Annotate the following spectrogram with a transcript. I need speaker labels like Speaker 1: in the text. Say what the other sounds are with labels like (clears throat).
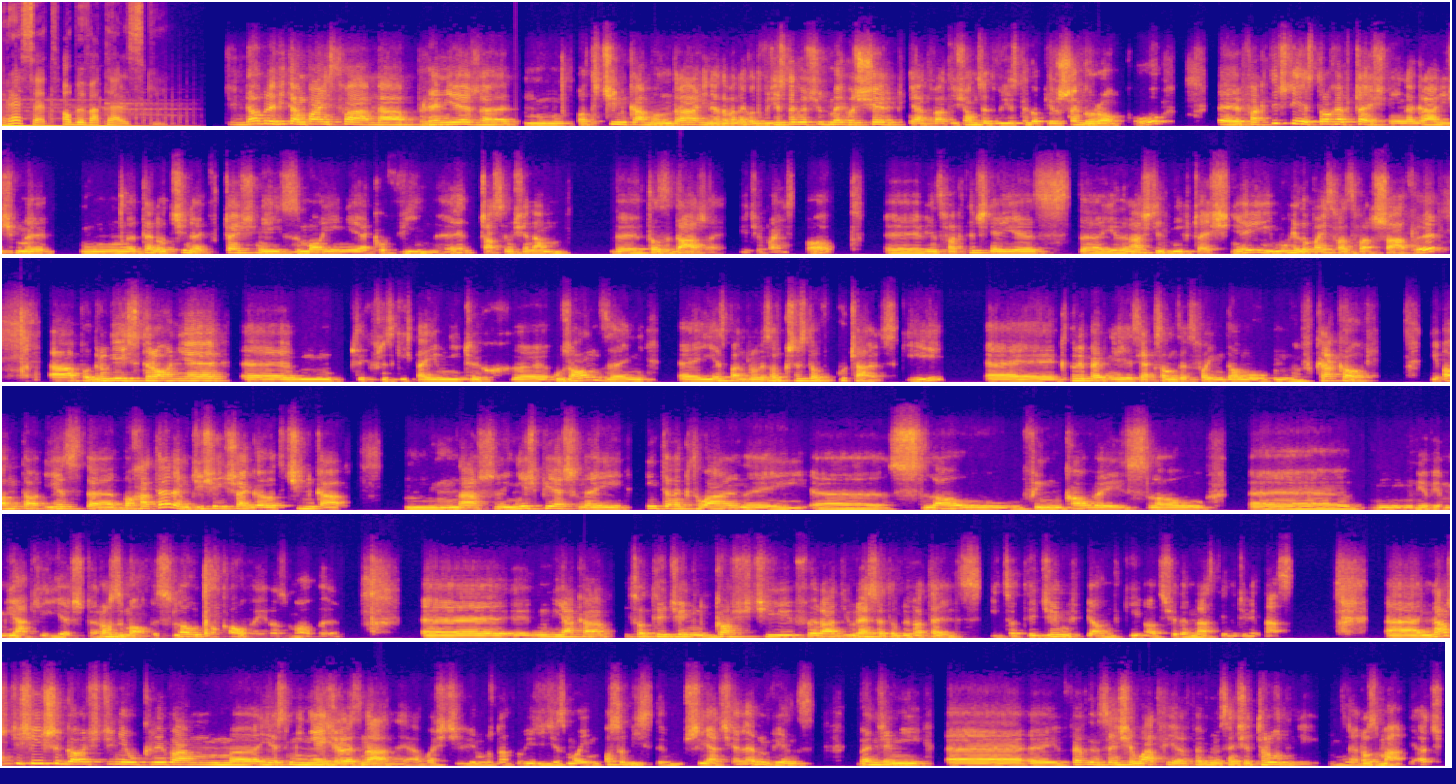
Speaker 1: Reset Obywatelski.
Speaker 2: Dzień dobry, witam Państwa na premierze mm, odcinka Mondrali nadawanego 27 sierpnia 2021 roku. E, faktycznie jest trochę wcześniej, nagraliśmy mm, ten odcinek wcześniej z mojej niejako winy. Czasem się nam e, to zdarza, wiecie Państwo. E, więc faktycznie jest 11 e, dni wcześniej i mówię do Państwa z Warszawy, a po drugiej stronie tych wszystkich tajemniczych e, urządzeń jest pan profesor Krzysztof Guczalski, który pewnie jest, jak sądzę, w swoim domu w Krakowie. I on to jest bohaterem dzisiejszego odcinka naszej nieśpiesznej, intelektualnej, e, slow thinkowej, slow nie wiem jakiej jeszcze rozmowy, slow talkowej rozmowy, e, jaka co tydzień gości w Radiu Reset Obywatelski, co tydzień w piątki od 17 do 19. E, nasz dzisiejszy gość, nie ukrywam, e, jest mi nieźle znany, a właściwie można powiedzieć, jest moim osobistym przyjacielem, więc będzie mi e, w pewnym sensie łatwiej, a w pewnym sensie trudniej rozmawiać.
